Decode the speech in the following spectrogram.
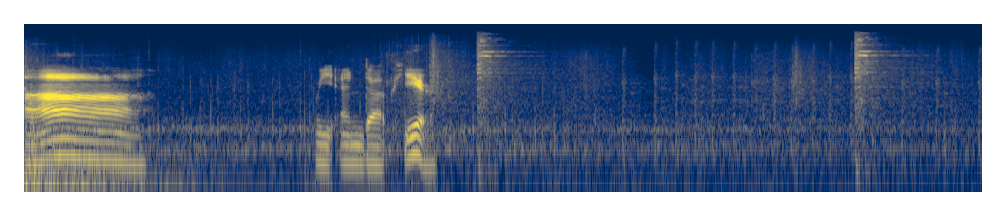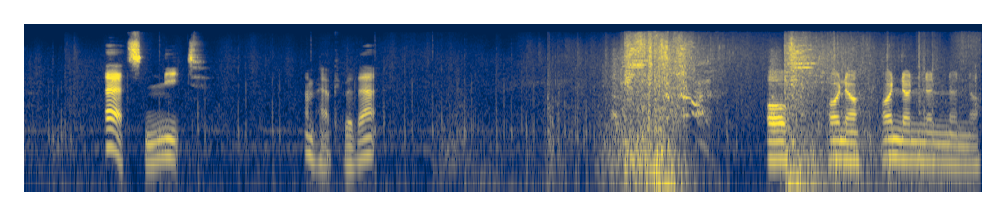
Ah. We end up here. That's neat. I'm happy with that. Oh, oh no. Oh no, no, no, no.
